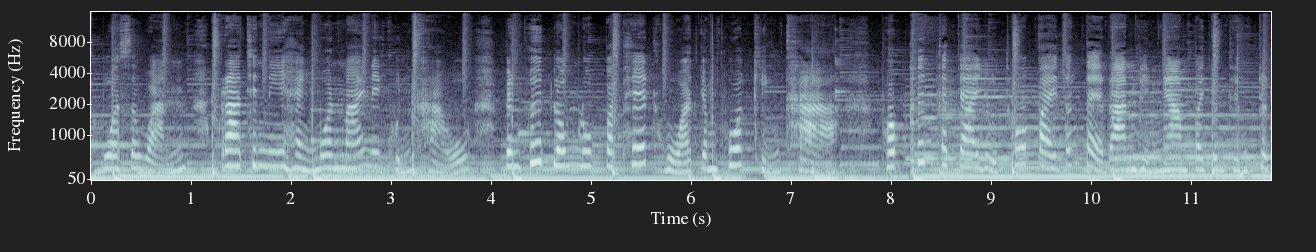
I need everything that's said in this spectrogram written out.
อกบัวสวรรค์ราชินีแห่งมวลไม้ในขุนเขา เป็นพืชล้มลุกประเภทหัวจำพวกขิงข่า พบขึ้นกระจายอยู่ทั่วไปตั้งแต่รานหินงามไปจนถึงจุด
